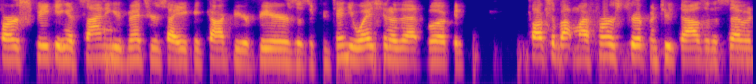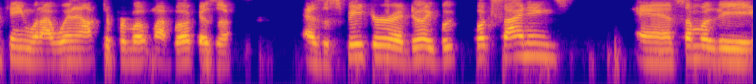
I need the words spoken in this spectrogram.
First Speaking and Signing Adventures How You Can Conquer Your Fears, is a continuation of that book and talks about my first trip in 2017 when I went out to promote my book as a as a speaker and doing book, book signings and some of the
